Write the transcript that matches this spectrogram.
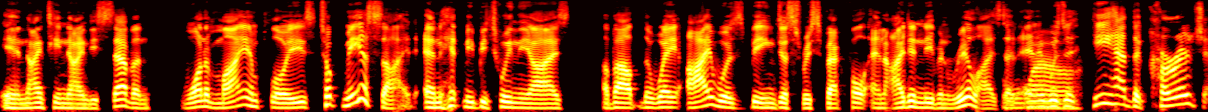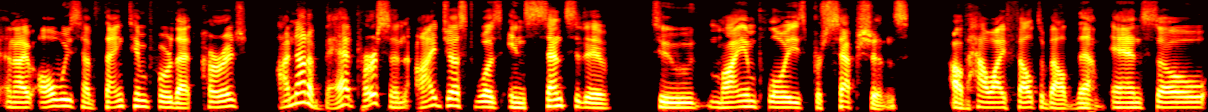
in 1997 one of my employees took me aside and hit me between the eyes about the way I was being disrespectful and I didn't even realize it. Wow. And it was a, he had the courage and I always have thanked him for that courage. I'm not a bad person. I just was insensitive to my employees' perceptions of how I felt about them. And so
